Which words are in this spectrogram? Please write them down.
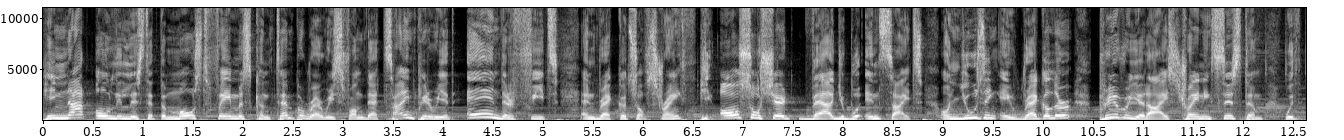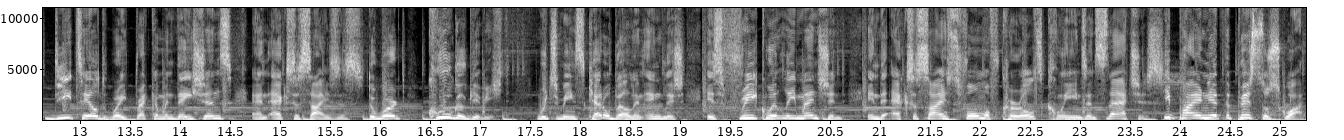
he not only listed the most famous contemporaries from that time period and their feats and records of strength, he also shared valuable insights on using a regular, periodized training system with detailed weight recommendations and exercises. The word Kugelgewicht which means kettlebell in English, is frequently mentioned in the exercise form of curls, cleans, and snatches. He pioneered the pistol squat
